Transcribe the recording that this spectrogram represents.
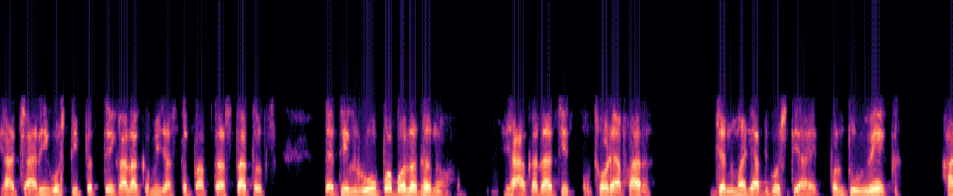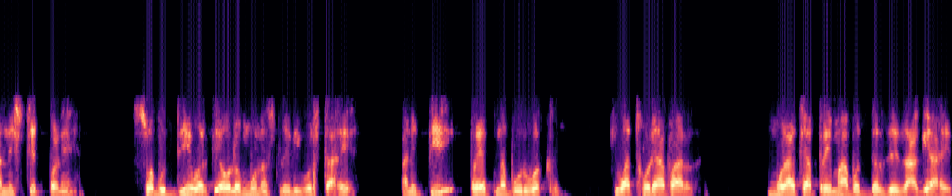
ह्या चारही गोष्टी प्रत्येकाला कमी जास्त प्राप्त असतातच. त्यातील रूप बल धन ह्या कदाचित थोड्याफार जन्मजात गोष्टी आहेत परंतु विवेक हा निश्चितपणे स्वबुद्धीवरती अवलंबून असलेली गोष्ट आहे आणि ती प्रयत्नपूर्वक किंवा थोड्याफार मुळाच्या प्रेमाबद्दल जे जागे आहेत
